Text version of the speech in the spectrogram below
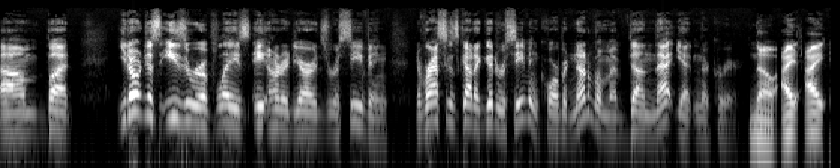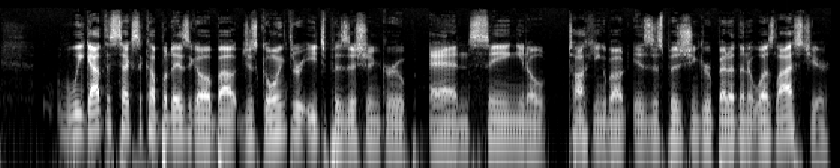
Um, but you don't just easily replace 800 yards receiving. Nebraska's got a good receiving core, but none of them have done that yet in their career. No, I, I we got this text a couple days ago about just going through each position group and seeing, you know, talking about is this position group better than it was last year?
